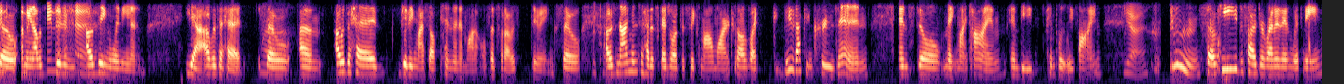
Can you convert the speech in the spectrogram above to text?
So I mean, I was In doing, ahead. I was being lenient. Yeah, I was ahead. So um I was ahead, giving myself ten minute miles. That's what I was doing. So Okay. I was nine minutes ahead of schedule at the six mile mark. So I was like, dude, I can cruise in and still make my time and be completely fine. Yeah. so he decided to run it in with me,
